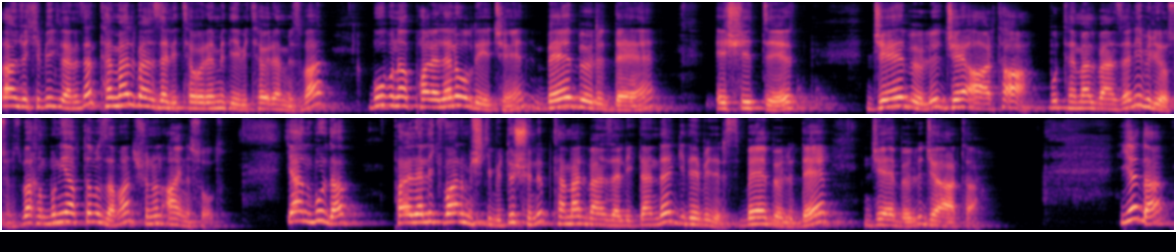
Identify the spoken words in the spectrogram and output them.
daha önceki bilgilerinizden temel benzerlik teoremi diye bir teoremimiz var. Bu buna paralel olduğu için B bölü D eşittir C bölü C artı A. Bu temel benzerliği biliyorsunuz. Bakın bunu yaptığımız zaman şunun aynısı oldu. Yani burada paralellik varmış gibi düşünüp temel benzerlikten de gidebiliriz. B bölü D, C bölü C artı A. Ya da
